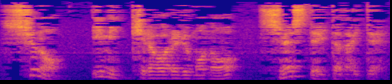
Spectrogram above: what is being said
主の意味嫌われるものを示していただいて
